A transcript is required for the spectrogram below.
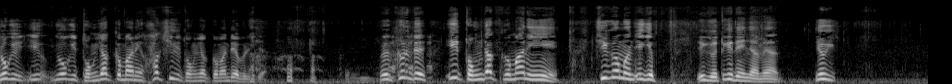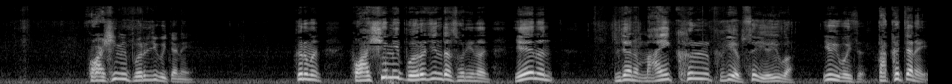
여기 이- 여기 동작 그만이 확실히 동작 그만 돼버리죠. 그런데 이 동작 그만이 지금은 이게 이게 어떻게 되냐면 여기 과심이 벌어지고 있잖아요. 그러면 과심이 벌어진다 소리는 얘는 이제는 많이 클 그게 없어요 여유가 여기 보이세요 다 컸잖아요.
